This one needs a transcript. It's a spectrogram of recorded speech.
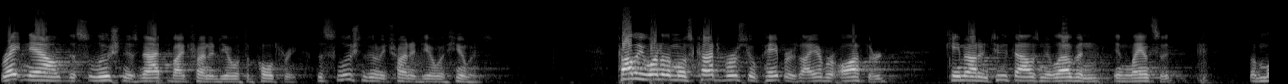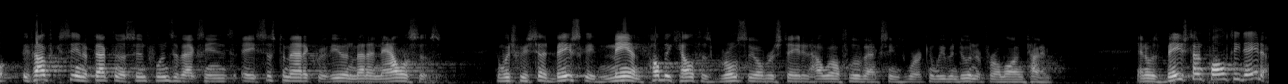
Right now, the solution is not by trying to deal with the poultry. The solution is going to be trying to deal with humans. Probably one of the most controversial papers I ever authored came out in 2011 in Lancet. The efficacy and effectiveness of influenza vaccines, a systematic review and meta-analysis, in which we said basically, man, public health has grossly overstated how well flu vaccines work, and we've been doing it for a long time. And it was based on faulty data.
